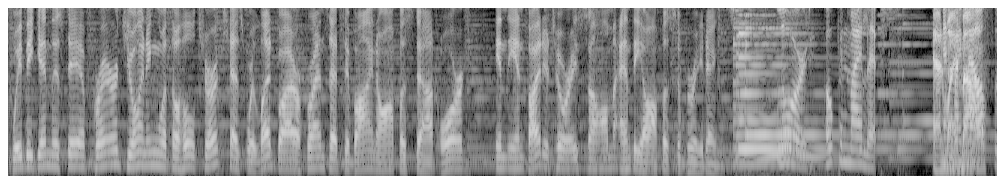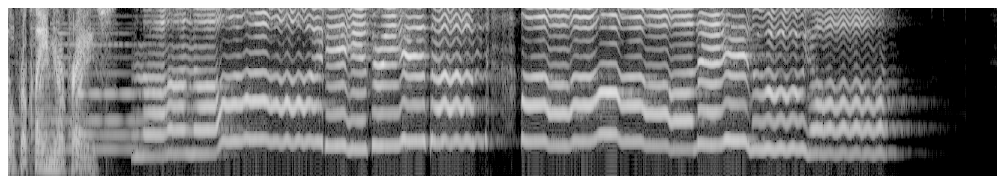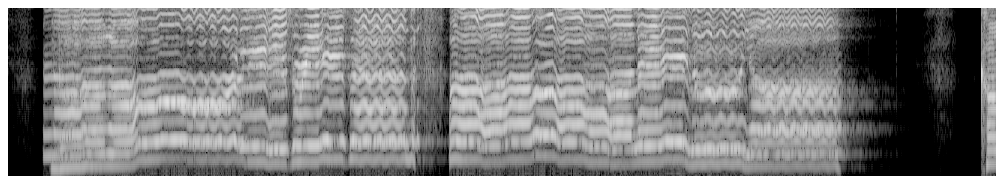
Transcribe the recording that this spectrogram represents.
We begin this day of prayer joining with the whole church as we're led by our friends at divineoffice.org in the invitatory psalm and the office of readings. Lord, open my lips, and, and my, my, mouth will proclaim your praise. The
